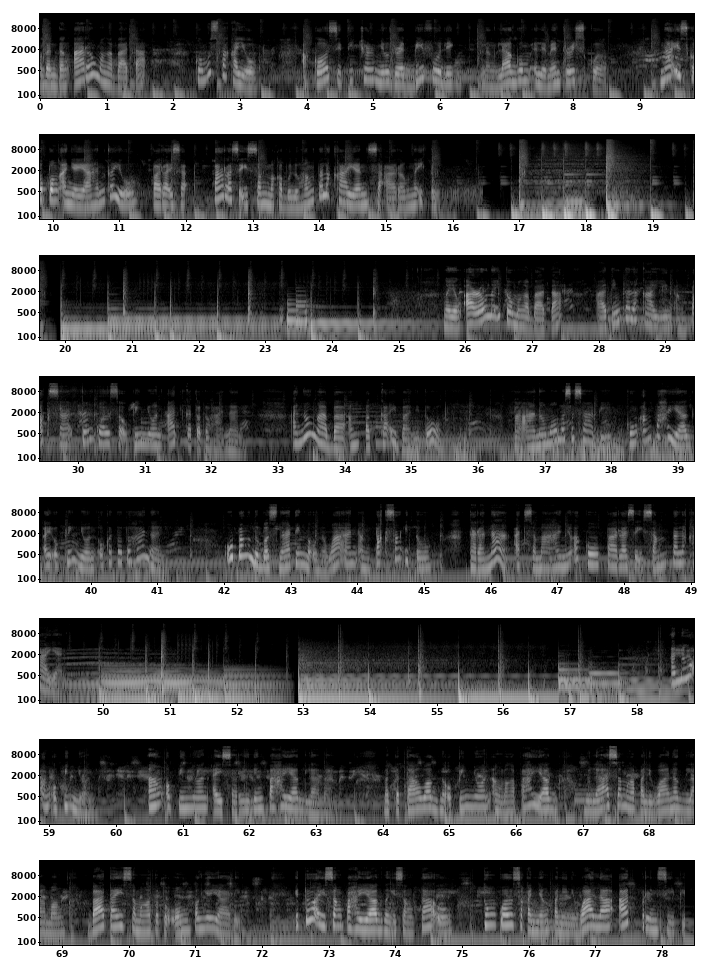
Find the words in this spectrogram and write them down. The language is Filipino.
Magandang araw mga bata. Kumusta kayo? Ako si Teacher Mildred B. Fulig ng Lagum Elementary School. Nais ko pong anyayahan kayo para, isa, para sa isang makabuluhang talakayan sa araw na ito. Ngayong araw na ito mga bata, ating talakayin ang paksa tungkol sa opinyon at katotohanan. Ano nga ba ang pagkaiba nito? Paano mo masasabi kung ang pahayag ay opinyon o katotohanan? Upang lubos nating maunawaan ang paksang ito, tara na at samahan niyo ako para sa isang talakayan. Ano ang opinyon? Ang opinyon ay sariling pahayag lamang. Matatawag na opinyon ang mga pahayag mula sa mga paliwanag lamang batay sa mga totoong pangyayari. Ito ay isang pahayag ng isang tao tungkol sa kanyang paniniwala at prinsipyo.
